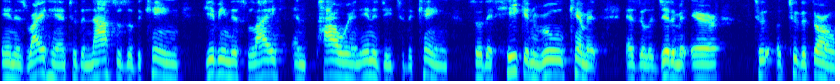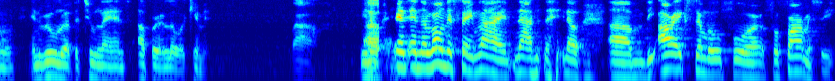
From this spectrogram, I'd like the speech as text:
in his right hand to the nostrils of the king, giving this life and power and energy to the king so that he can rule Kemet as the legitimate heir to, to the throne and ruler of the two lands, Upper and Lower Kemet. Wow. You know, uh, and, and along the same line, now you know, um, the RX symbol for for pharmacy,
